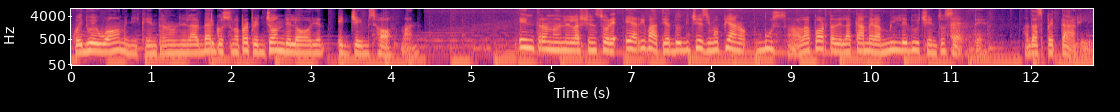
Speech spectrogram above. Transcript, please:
Quei due uomini che entrano nell'albergo sono proprio John DeLorean e James Hoffman. Entrano nell'ascensore e arrivati al dodicesimo piano bussano alla porta della camera 1207. Ad aspettarli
